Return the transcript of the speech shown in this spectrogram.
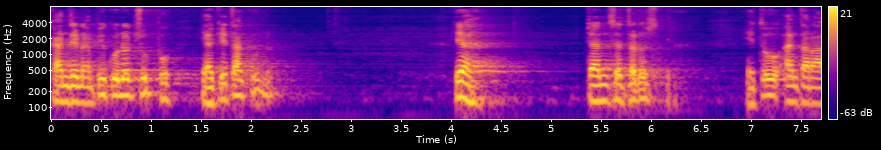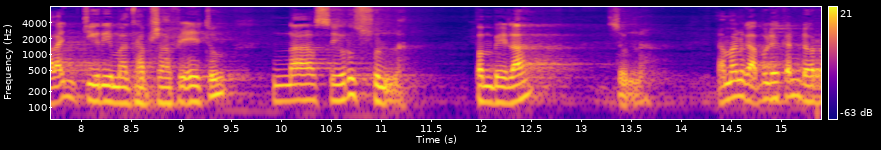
Kanjeng Nabi kunut subuh, ya kita kunut. Ya, dan seterusnya. Itu antara lain ciri madhab Syafi'i itu nasirus sunnah, pembela sunnah. Namun nggak boleh kendor.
